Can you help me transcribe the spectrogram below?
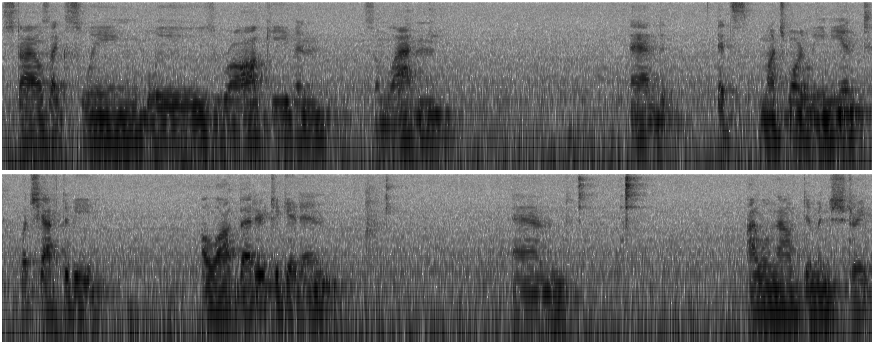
styles like swing, blues, rock, even some Latin, and it's much more lenient, but you have to be a lot better to get in. And I will now demonstrate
